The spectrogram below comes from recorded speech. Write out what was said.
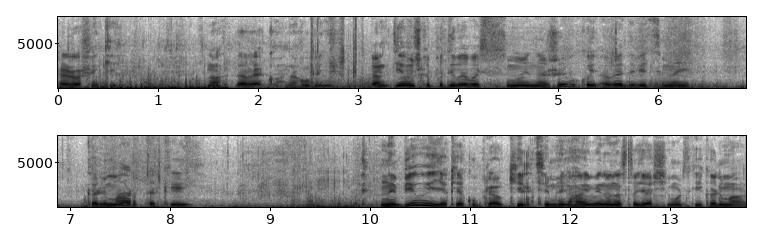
хорошенький, ну далеко, на глибині. Так, дівчинка подивилась зі мною наживкою, але дивіться, в неї кальмар такий. Не білий, як я купляв кільцями, а іменно настоящий морський кальмар.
